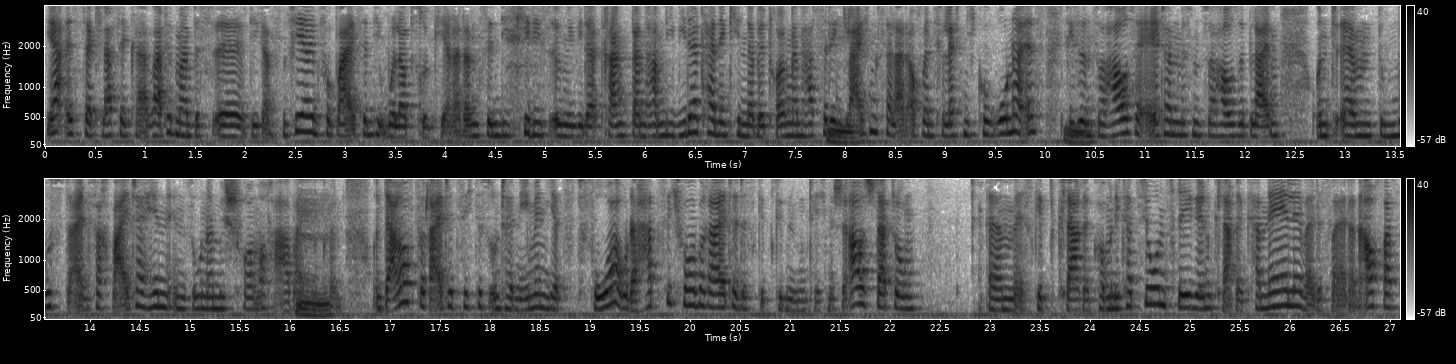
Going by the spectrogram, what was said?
Ja, ist der Klassiker. Wartet mal, bis äh, die ganzen Ferien vorbei sind, die Urlaubsrückkehrer. Dann sind die Kiddies irgendwie wieder krank, dann haben die wieder keine Kinderbetreuung, dann hast du mhm. den gleichen Salat, auch wenn es vielleicht nicht Corona ist. Die mhm. sind zu Hause, Eltern müssen zu Hause bleiben und ähm, du musst einfach weiterhin in so einer Mischform auch arbeiten mhm. können. Und darauf bereitet sich das Unternehmen jetzt vor oder hat sich vorbereitet. Es gibt genügend technische Ausstattung Ausstattung. Ähm, es gibt klare Kommunikationsregeln, klare Kanäle, weil das war ja dann auch was.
